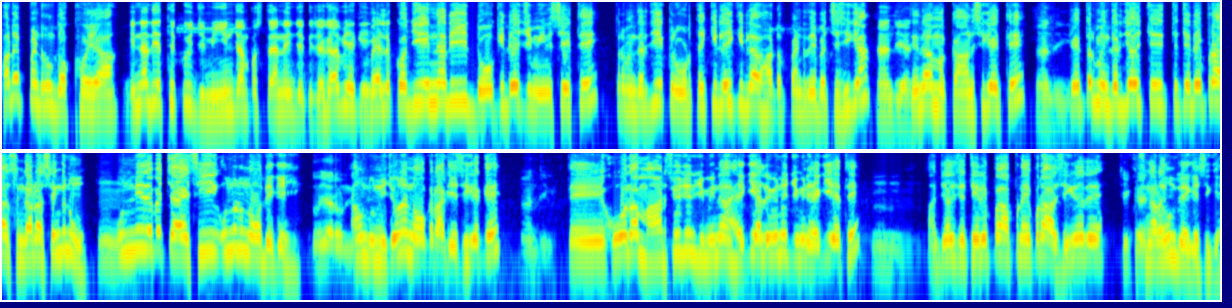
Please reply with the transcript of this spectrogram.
ਸਾਰੇ ਪਿੰਡ ਨੂੰ ਦੁੱਖ ਹੋਇਆ। ਇਹਨਾਂ ਦੀ ਇੱਥੇ ਕੋਈ ਜ਼ਮੀਨ ਜਾਂ ਪੁਸਤੈਨੀ ਜ- ਜਗ੍ਹਾ ਵੀ ਹੈਗੀ? ਬਿਲਕੁਲ ਜੀ ਇਹਨਾਂ ਦੀ 2 ਕਿੱਲੇ ਜ਼ਮੀਨ ਸੀ ਇੱਥੇ। ਧਰਮਿੰਦਰ ਜੀ 1 ਕਰੋੜ ਤੇ ਕਿੱਲਾ ਹੀ ਕਿੱਲਾ ਹੱਟ ਪਿੰਡ ਦੇ ਵਿੱਚ ਸੀਗਾ। ਤੇ ਇਹਦਾ ਮਕਾਨ ਸੀਗਾ ਇੱਥੇ। ਤੇ ਧਰਮਿੰਦਰ ਜੀ ਚਚੇਰੇ ਭਰਾ ਸੰਗਾਰਾ ਸਿੰਘ ਨੂੰ 19 ਦੇ ਵਿੱਚ ਆਏ ਸੀ ਉਹਨਾਂ ਨੂੰ 9 ਦੇ ਗਏ ਸੀ। 2019 ਆਉਂ 19 ਚ ਉਹਨਾਂ 9 ਕਰਾ ਗਏ ਸੀਗੇ ਕਿ ਹਾਂਜੀ। ਤੇ ਉਹਦਾ ਮਾਣ ਸੀ ਉਹ ਜਿਹਦੀ ਜ਼ਮੀਨ ਹੈਗੀ ਹਲੇ ਵੀ ਉਹਨੇ ਜ਼ਮੀਨ ਹੈਗੀ ਇੱਥੇ। ਹਾਂਜੀ ਉਹਦੇ ਚਚੇਰੇ ਭਰਾ ਆਪਣੇ ਭਰਾ ਸੀਗੇ ਉਹਦੇ ਸੰਗਾਰਾ ਨੂੰ ਦੇ ਗਏ ਸੀਗੇ।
